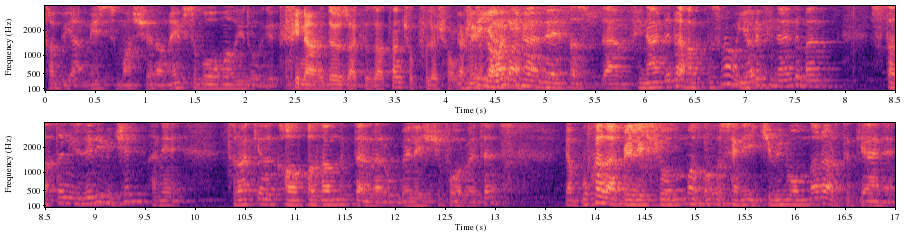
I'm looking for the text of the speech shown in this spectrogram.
Tabii ya Messi, Mascherano hepsi boğmalıydı o gün. Finalde özellikle zaten çok flash olmuş. Ya İşte yarı hala- finalde esas. Yani finalde de haklısın ama yarı finalde ben stat'tan izlediğim için hani Trakya'da kalpazanlık derler bu beleşçi forvete. Ya bu kadar beleşçi olunmaz baba. Sene 2010'lar artık yani.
